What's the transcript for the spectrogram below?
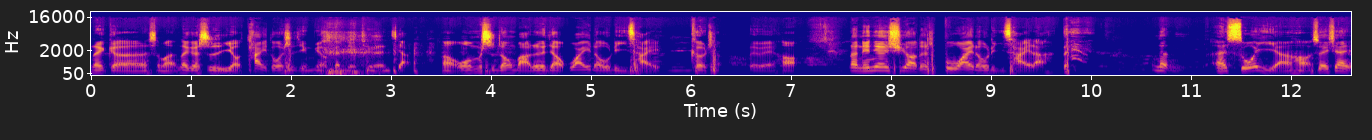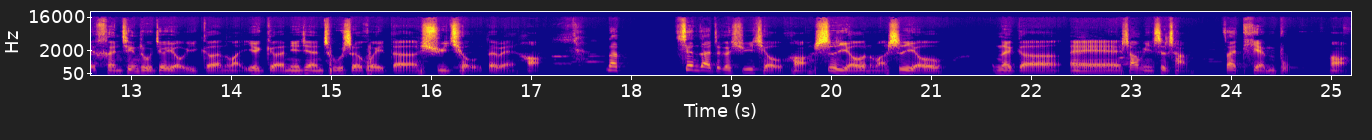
那个什么那个是有太多事情没有跟年轻人讲啊、我们始终把这个叫歪楼理财课程，对不对？哈、那年轻人需要的是不歪楼理财啦。对 那呃，所以啊，哈、所以现在很清楚，就有一个什么一个年轻人出社会的需求，对不对？哈、那现在这个需求哈、是由什么？是由那个诶商品市场。在填补啊、哦，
